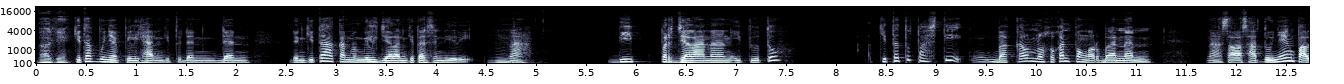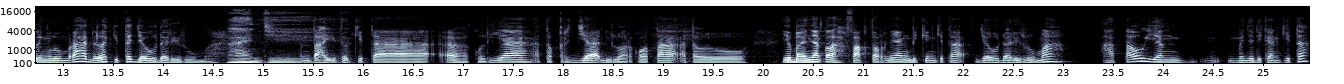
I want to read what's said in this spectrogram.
Oke. Kita punya pilihan gitu dan dan dan kita akan memilih jalan kita sendiri. Nah, di perjalanan itu tuh kita tuh pasti bakal melakukan pengorbanan. Nah, salah satunya yang paling lumrah adalah kita jauh dari rumah. Anjir. Entah itu kita eh, kuliah atau kerja di luar kota atau ya banyak lah faktornya yang bikin kita jauh dari rumah atau yang menjadikan kita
